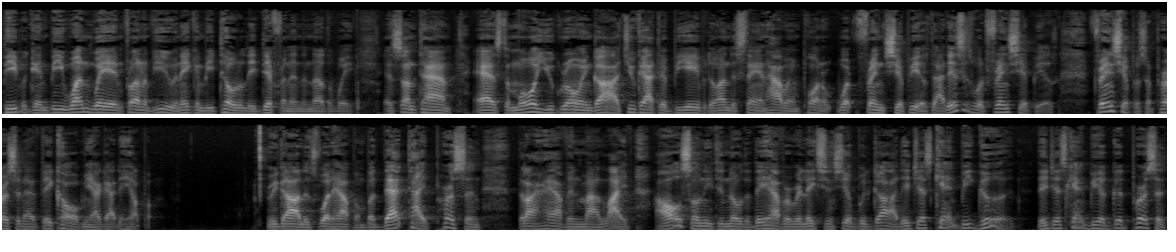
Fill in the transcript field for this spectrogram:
people can be one way in front of you, and they can be totally different in another way. And sometimes, as the more you grow in God, you got to be able to understand how important what friendship is. Now, this is what friendship is. Friendship is a person that they called me, I got to help them regardless what happened. But that type person that I have in my life, I also need to know that they have a relationship with God. They just can't be good. They just can't be a good person.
